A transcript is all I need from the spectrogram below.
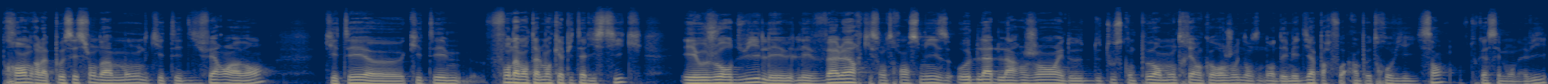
prendre la possession d'un monde qui était différent avant, qui était, qui était fondamentalement capitalistique, et aujourd'hui, les, valeurs qui sont transmises au-delà de l'argent et de, tout ce qu'on peut en montrer encore aujourd'hui dans, dans, des médias parfois un peu trop vieillissants, en tout cas c'est mon avis,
